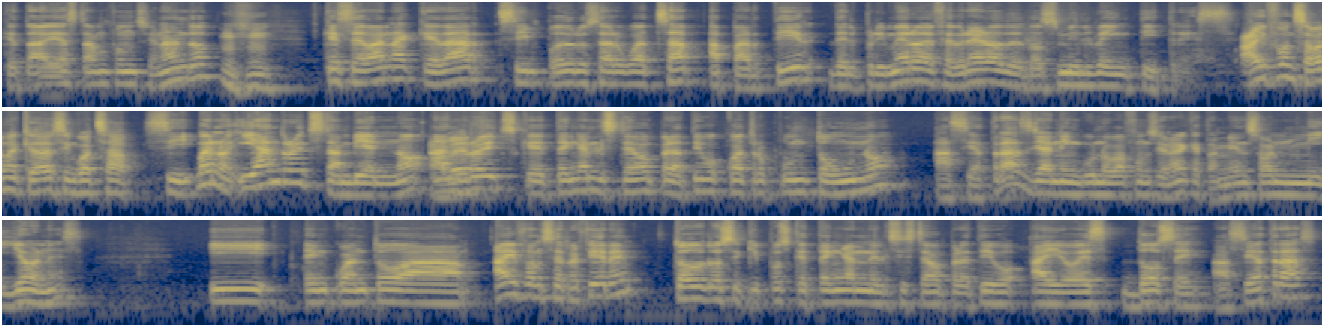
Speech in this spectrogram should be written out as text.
que todavía están funcionando que se van a quedar sin poder usar WhatsApp a partir del primero de febrero de 2023. iPhone se van a quedar sin WhatsApp. Sí, bueno, y Androids también, ¿no? A ver. Androids que tengan el sistema operativo 4.1 hacia atrás, ya ninguno va a funcionar, que también son millones. Y en cuanto a iPhone se refiere, todos los equipos que tengan el sistema operativo iOS 12 hacia atrás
